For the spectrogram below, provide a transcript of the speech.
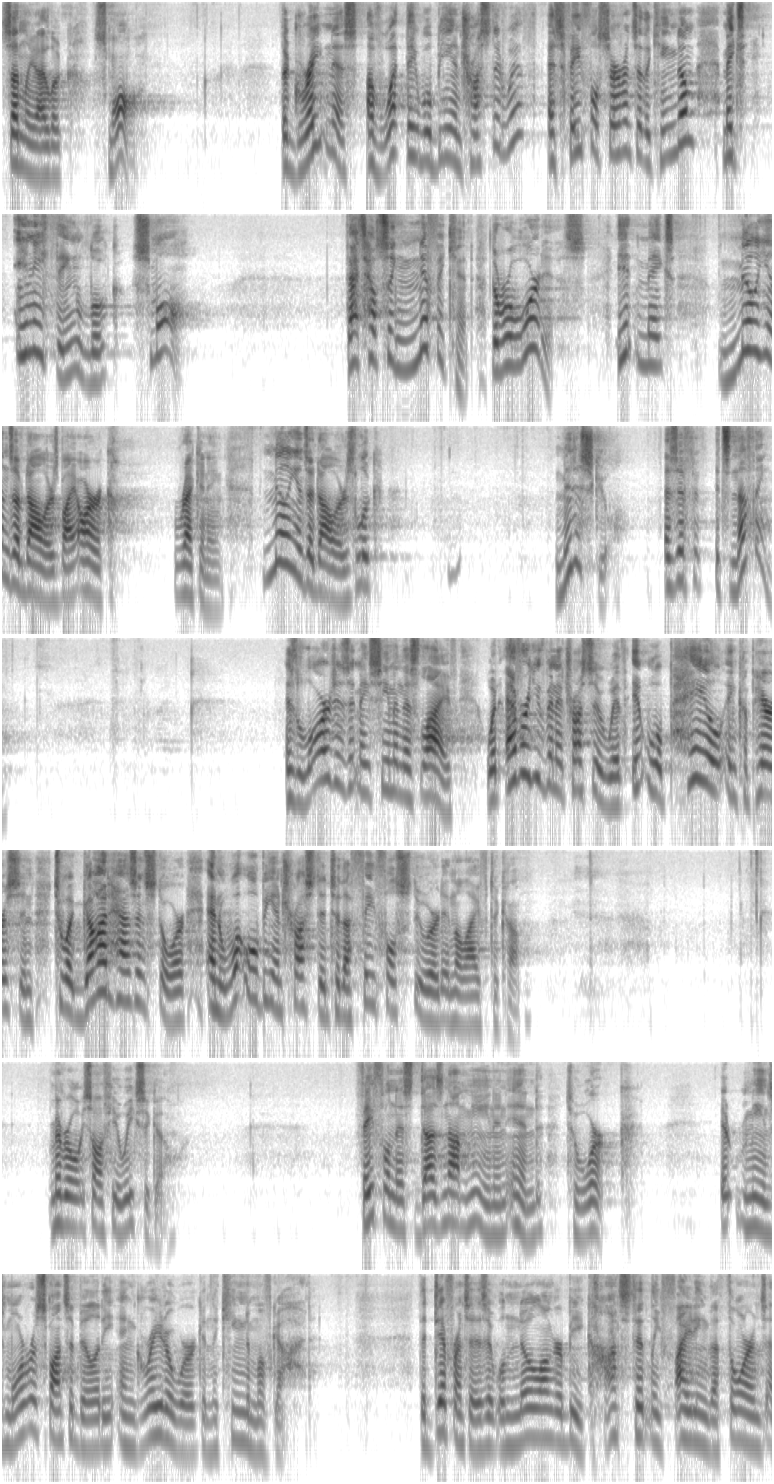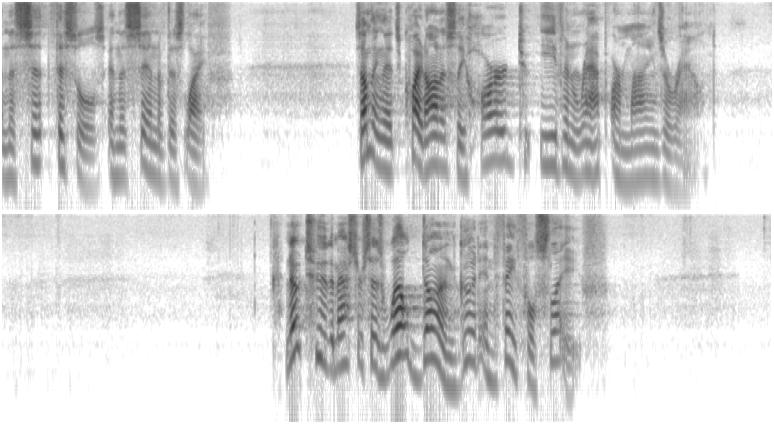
Suddenly I look small. The greatness of what they will be entrusted with as faithful servants of the kingdom makes anything look small. That's how significant the reward is. It makes millions of dollars by our reckoning, millions of dollars look minuscule, as if it's nothing as large as it may seem in this life, whatever you've been entrusted with, it will pale in comparison to what God has in store and what will be entrusted to the faithful steward in the life to come. Remember what we saw a few weeks ago. Faithfulness does not mean an end to work. It means more responsibility and greater work in the kingdom of God. The difference is it will no longer be constantly fighting the thorns and the thistles and the sin of this life. Something that's quite honestly hard to even wrap our minds around. Note two, the master says, Well done, good and faithful slave.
